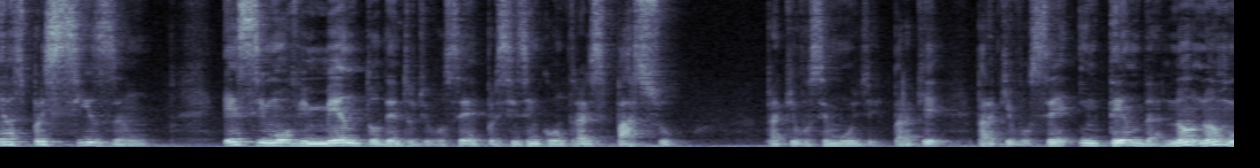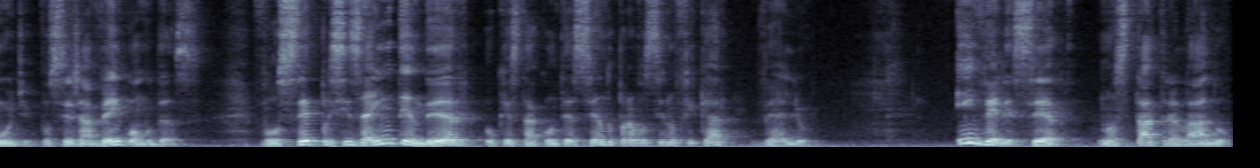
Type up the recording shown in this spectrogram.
Elas precisam, esse movimento dentro de você precisa encontrar espaço para que você mude, para que, para que você entenda. Não, não mude, você já vem com a mudança. Você precisa entender o que está acontecendo para você não ficar velho. Envelhecer não está atrelado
